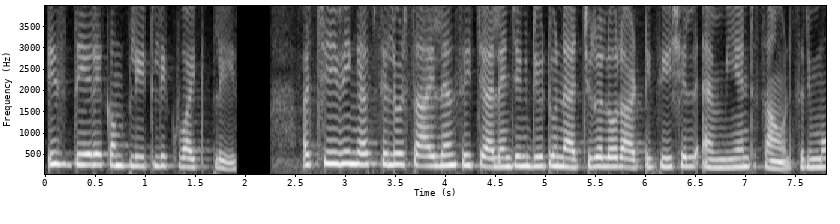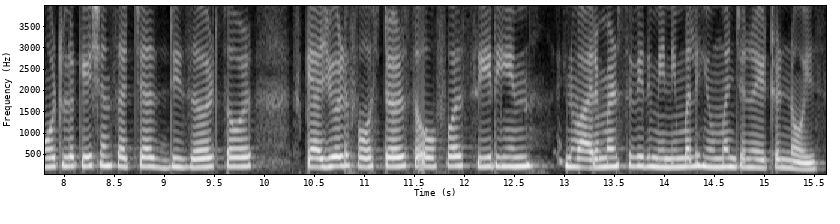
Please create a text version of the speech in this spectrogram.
is there a completely quiet place? Achieving absolute silence is challenging due to natural or artificial ambient sounds. Remote locations such as deserts or scheduled fosters offer serene environments with minimal human generated noise.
